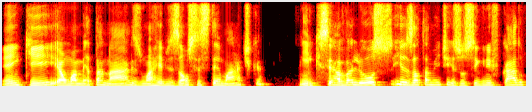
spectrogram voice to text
em que é uma meta-análise, uma revisão sistemática em que se avaliou exatamente isso, o significado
